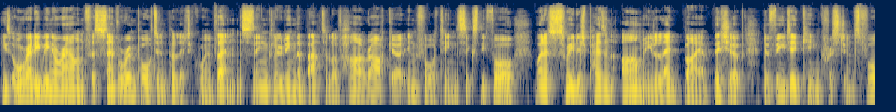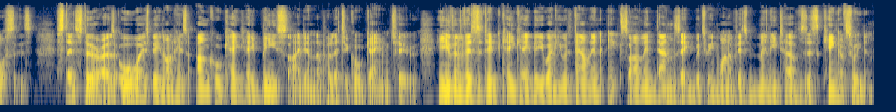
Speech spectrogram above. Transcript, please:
he's already been around for several important political events, including the Battle of Haraker in 1464, when a Swedish peasant army led by a bishop defeated King Christian's forces. Sten Sture has always been on his uncle KKB's side in the political game too. He even visited KKB when he was down in exile in Danzig between one of his many terms as King of Sweden.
